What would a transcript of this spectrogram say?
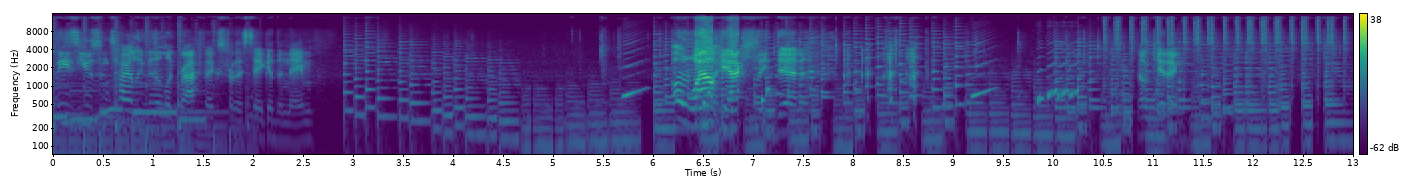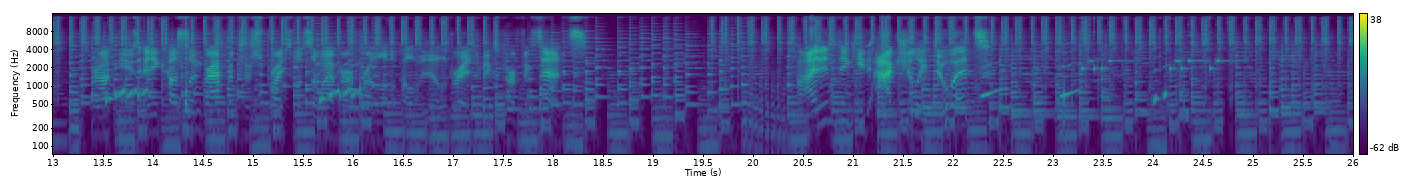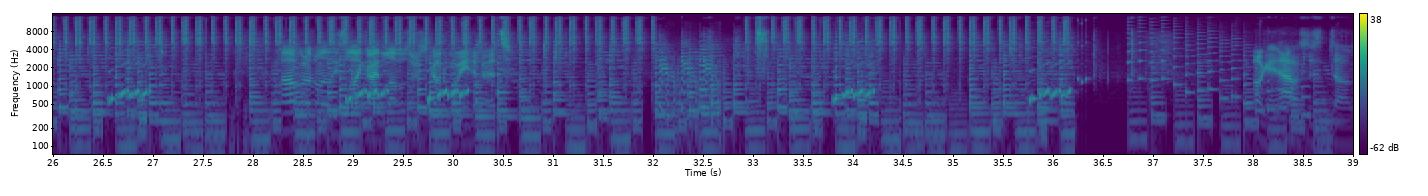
Please use entirely vanilla graphics for the sake of the name. Oh wow, he actually did. Kidding. We're not gonna use any custom graphics or sprites whatsoever for a level called Vanilla Bridge. It makes perfect sense. I didn't think he'd actually do it. Oh, but with one of these line guide levels, just gotta wait a bit. Okay, that was just dumb of.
